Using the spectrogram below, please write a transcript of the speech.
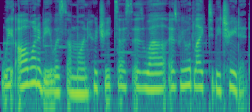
we all wanna be with someone who treats us as well as we would like to be treated.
